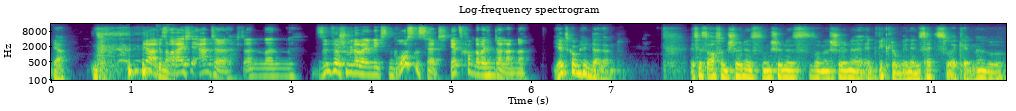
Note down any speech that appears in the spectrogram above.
Ja. Ja, das genau. war reiche Ernte. Dann, dann sind wir schon wieder bei dem nächsten großen Set. Jetzt kommt aber Hinterlander. Jetzt kommt Hinterland es ist auch so ein schönes, so ein schönes, so eine schöne Entwicklung in den Sets zu erkennen. Ne? So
